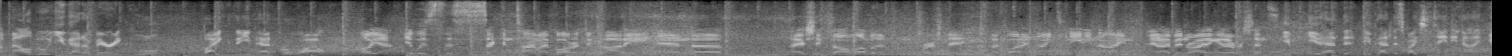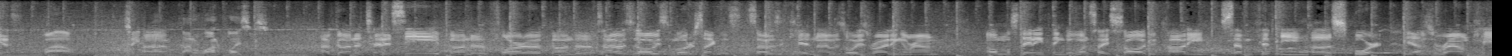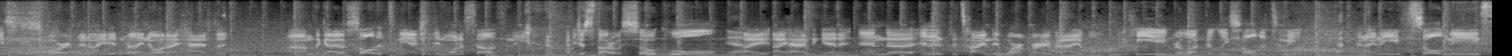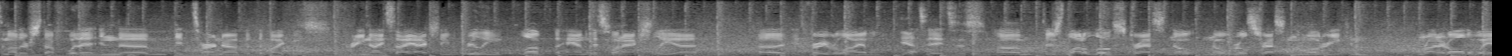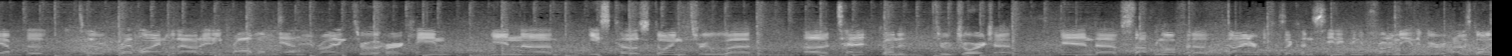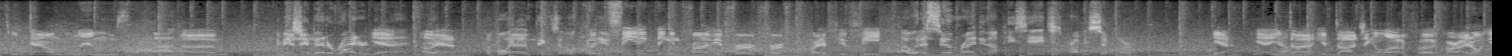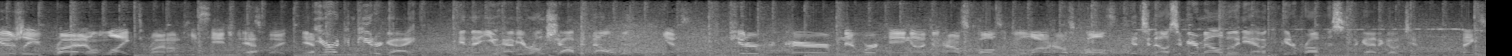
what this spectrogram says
Malibu. You got a very cool bike that you've had for a while. Oh yeah, it was the second time I bought a Ducati and uh, I actually fell in love with it from the first day. I bought it in 1989 and I've been riding it ever since. You've, you had th you've had this bike since '89. Yes. Wow. So you've Um, gone a lot of places. I've gone to Tennessee, I've gone to Florida, I've gone to... I was always a motorcyclist since I was a kid and I was always riding around almost anything. But once I saw a Ducati 750 uh, Sport, Yeah. it was a round case Sport and I didn't really know what I had, but um, the guy who sold it to me actually didn't want to sell it to me. he just thought it was so cool, Yeah. I, I had to get it. And, uh, and at the time, they weren't very valuable. He reluctantly sold it to me. and then he sold me some other stuff with it. And um, it turned out that the bike was pretty nice. I actually really loved the handle. This one actually uh, uh, is very reliable. Yeah. It's, it's just, um, there's a lot of low stress, no, no real stress on the motor. You can run it all the way up to, to red line without any problems. Yeah. And you're riding through a hurricane in uh, East Coast, going through uh, uh, going to, through Georgia, and uh, stopping off at a diner because I couldn't see anything in front of me. We were, I was going through downed limbs. Um, It makes you a better rider. Yeah. it? Oh yeah. Avoiding Uh, things that will kill couldn't you. see anything in front of you for, for quite a few feet. I would assume riding on PCH is probably similar. Yeah, yeah, Yeah. you're, do- you're dodging a lot of uh, car. I don't usually ride. I don't like to ride on PCH with this bike. Yeah. You're a computer guy in that you have your own shop in Malibu. Yes, computer repair, networking. I do house calls. I do a lot of house calls. Good to know. So if you're in Malibu and you have a computer problem, this is the guy to go to. Thanks.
